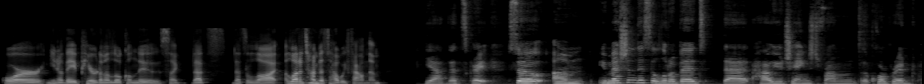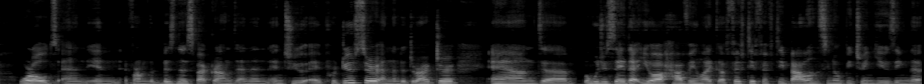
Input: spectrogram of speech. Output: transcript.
or you know they appeared on the local news. Like that's that's a lot. A lot of times that's how we found them. Yeah, that's great. So um, you mentioned this a little bit that how you changed from the corporate worlds and in from the business background and then into a producer and then the director. And uh, would you say that you are having like a 50-50 balance you know between using the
